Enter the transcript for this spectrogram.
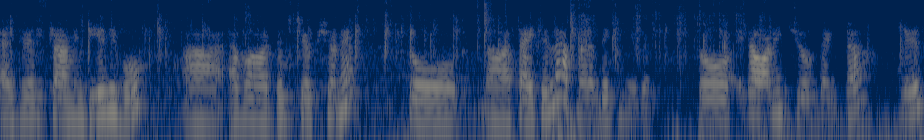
অ্যাড্রেসটা আমি দিয়ে দিব ডিসক্রিপশনে তো টাইটেলে আপনারা দেখে নেবেন। তো এটা অনেক জোস একটা প্লেস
